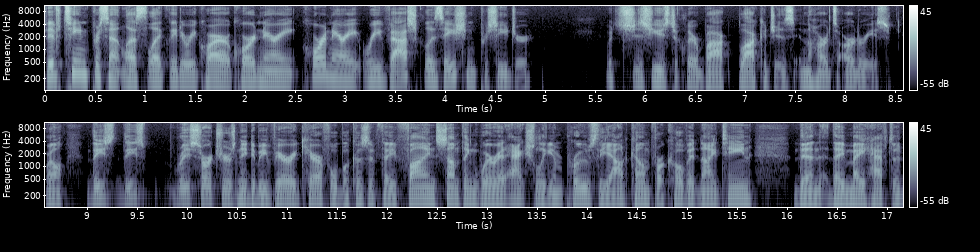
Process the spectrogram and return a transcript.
15% less likely to require a coronary coronary revascularization procedure, which is used to clear block- blockages in the heart's arteries. Well, these these researchers need to be very careful because if they find something where it actually improves the outcome for COVID nineteen, then they may have to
